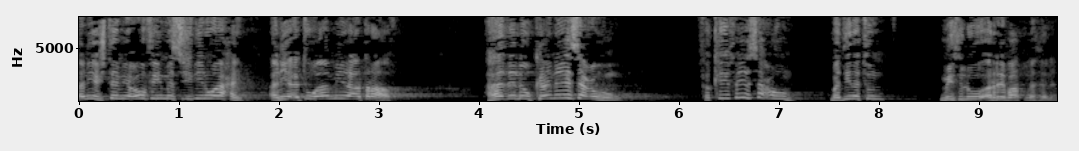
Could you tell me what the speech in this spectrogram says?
أن يجتمعوا في مسجد واحد أن يأتوها من الأطراف. هذا لو كان يسعهم فكيف يسعهم؟ مدينة مثل الرباط مثلا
